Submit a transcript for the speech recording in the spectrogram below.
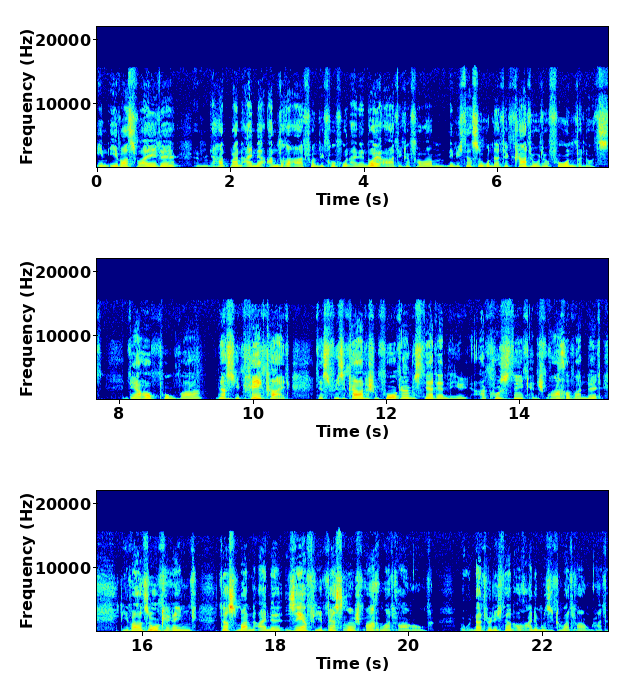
in Eberswalde ähm, hat man eine andere Art von Mikrofon, eine neuartige Form, nämlich das sogenannte Kathodophon benutzt. Der Hauptpunkt war, dass die Trägheit des physikalischen Vorgangs, der denn die Akustik in Sprache wandelt, die war so gering, dass man eine sehr viel bessere Sprachübertragung und natürlich dann auch eine Musikübertragung hatte.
